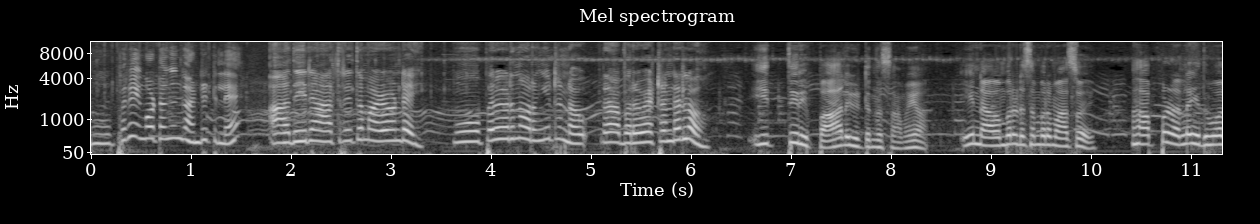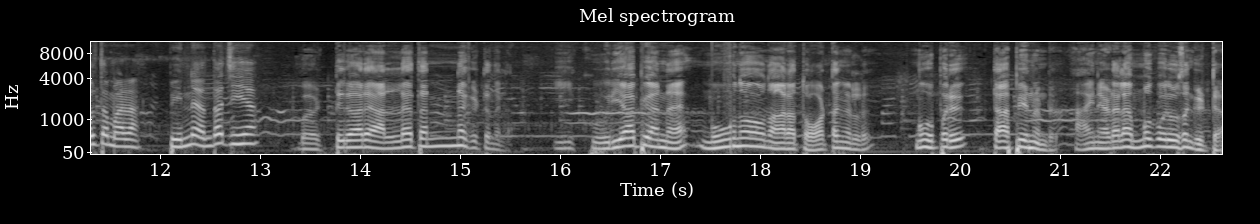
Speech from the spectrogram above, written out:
മൂപ്പരെ ഇങ്ങോട്ടെങ്കിലും കണ്ടിട്ടില്ലേ? അത് ഈ രാത്രിയത്തെ മഴ കൊണ്ടേ മൂപ്പര് കിടന്ന് ഉറങ്ങിയിട്ടുണ്ടാവും. റബ്ബർ വെട്ടണ്ടല്ലോ. ഇത്തിരി പാൽ കിട്ടുന്ന സമയമാ ഈ നവംബർ ഡിസംബർ മാസമേ അപ്പോഴല്ല ഇതുപോലത്തെ മഴ. പിന്നെ എന്താ ചെയ്യാ? വെട്ടുകാരെ അല്ലേ തന്നെ കിട്ടുന്നില്ല. ഈ കുരിയാപ്പി തന്നെ മൂന്നോ നാലോ തോട്ടങ്ങളിൽ മൂപ്പര് ടാപ്പ് ചെയ്യുന്നുണ്ട്. അതിനിടയിൽ നമുക്ക് ഒരു ദിവസം കിട്ടുക.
